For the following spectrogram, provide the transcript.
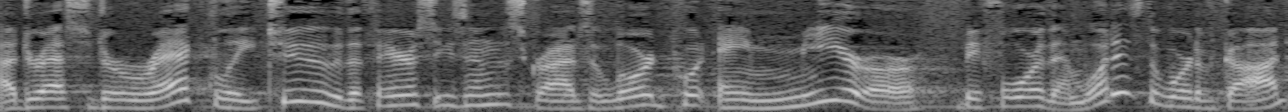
addressed directly to the Pharisees and the scribes, the Lord put a mirror before them. What is the Word of God?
